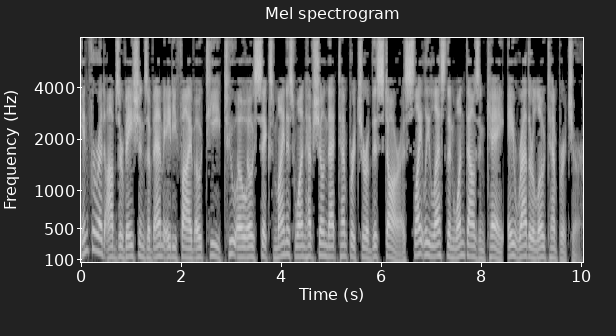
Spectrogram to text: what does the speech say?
Infrared observations of M85OT2006-1 have shown that temperature of this star is slightly less than 1000 K, a rather low temperature.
